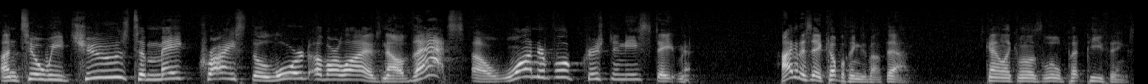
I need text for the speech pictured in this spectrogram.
until we choose to make Christ the Lord of our lives. Now, that's a wonderful Christianese statement. I got to say a couple things about that. It's kind of like one of those little pet peeve things.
